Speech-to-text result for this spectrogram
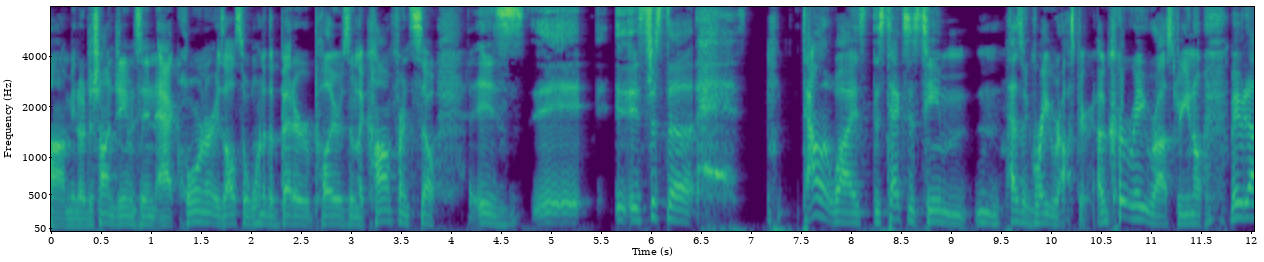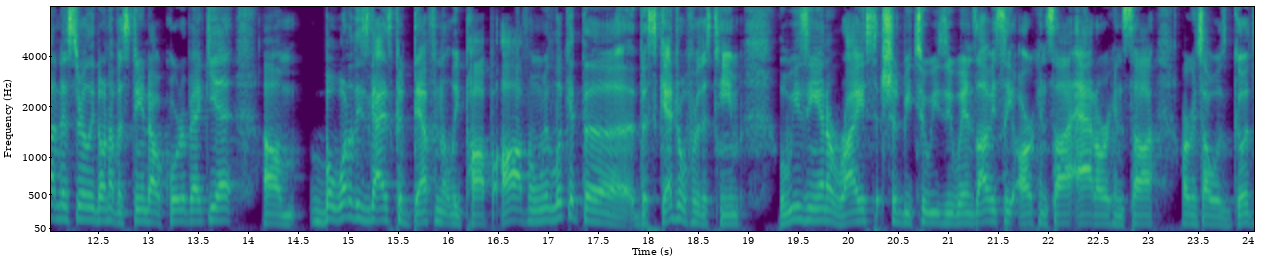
Um, you know, D'Shawn Jamison at corner is also one of the better players in the conference. So is it, it's just a talent wise, this Texas team mm, has a great roster, a great roster. You know, maybe not necessarily don't have a standout quarterback yet, um, but one of these guys could definitely pop off. And we look at the the schedule for this team, Louisiana, Rice should be two easy wins. Obviously, Arkansas at Arkansas. Arkansas was good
